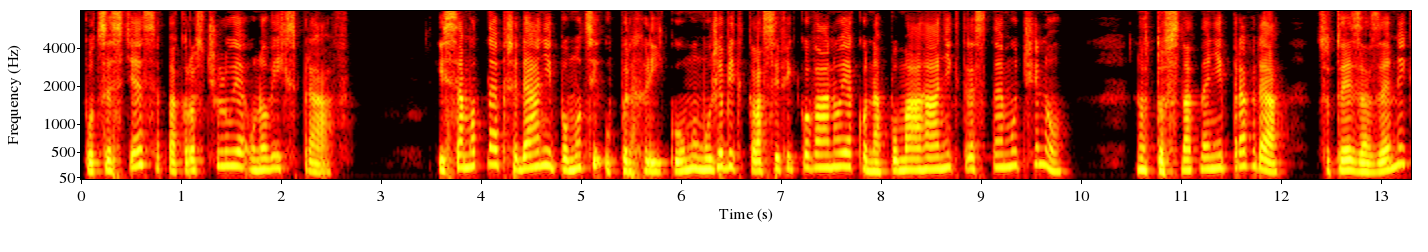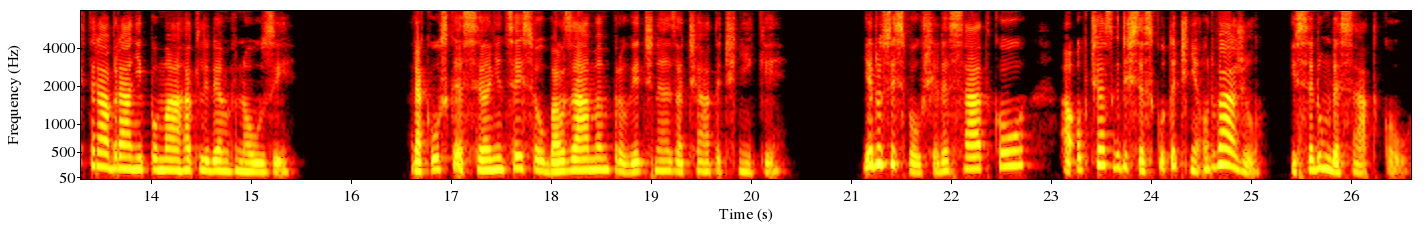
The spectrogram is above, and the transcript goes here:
Po cestě se pak rozčuluje u nových zpráv. I samotné předání pomoci uprchlíkům může být klasifikováno jako napomáhání k trestnému činu. No to snad není pravda. Co to je za zemi, která brání pomáhat lidem v nouzi? Rakouské silnice jsou balzámem pro věčné začátečníky. Jedu si svou šedesátkou a občas, když se skutečně odvážu, i sedmdesátkou.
